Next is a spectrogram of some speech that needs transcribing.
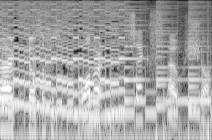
work because of his water sex. Oh, sure.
